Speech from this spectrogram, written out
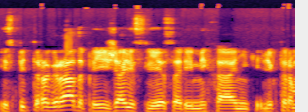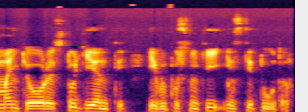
Из Петрограда приезжали слесари, механики, электромонтеры, студенты и выпускники институтов.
